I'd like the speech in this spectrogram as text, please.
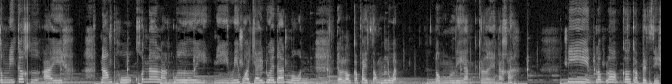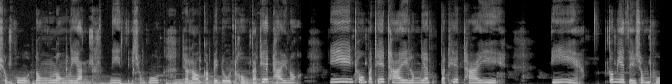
ตรงนี้ก็คือไอน้ำพุคนน่ารักเลย นี่มีหัวใจด้วยด้านบน เดี๋ยวเราก็ไปสำรวจโรงเรียนกันเลยนะคะ นี่รอบๆก็จะเป็นสีชมพูตรงโรงเรียน นี่สีชมพู เดี๋ยวเราก็ไปดูธงประเทศไทยเนาะนี่ธงประเทศไทยโรงเรียนประเทศไทย นี่ก็มีสีชมพู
